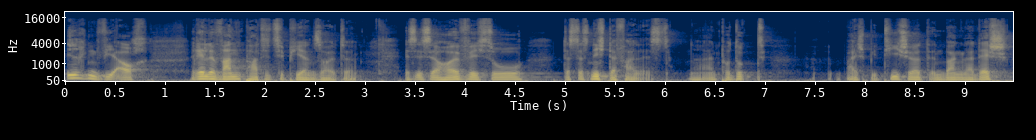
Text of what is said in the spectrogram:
irgendwie auch relevant partizipieren sollte. Es ist ja häufig so, dass das nicht der Fall ist. Ne, ein Produkt, Beispiel T-Shirt in Bangladesch,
